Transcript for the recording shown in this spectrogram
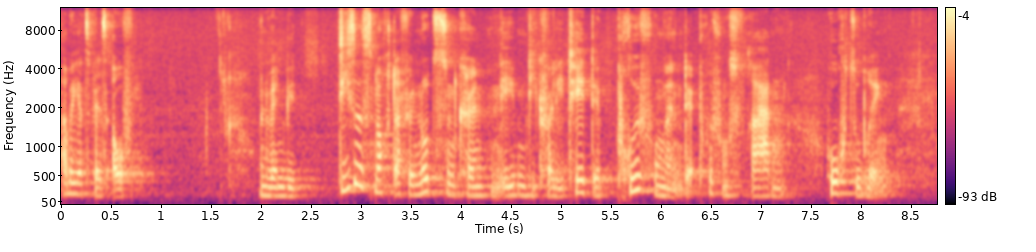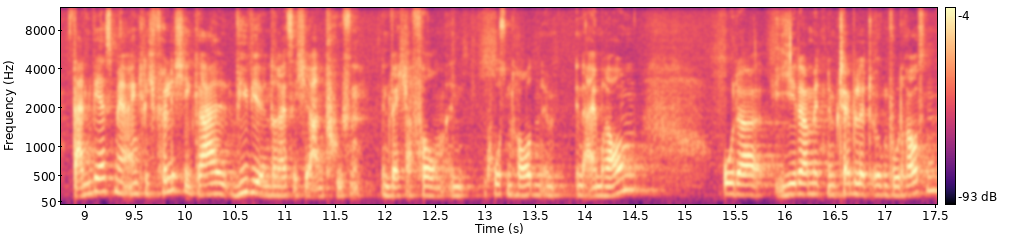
aber jetzt fällt es auf. Und wenn wir dieses noch dafür nutzen könnten, eben die Qualität der Prüfungen, der Prüfungsfragen hochzubringen, dann wäre es mir eigentlich völlig egal, wie wir in 30 Jahren prüfen, in welcher Form, in großen Horden in einem Raum oder jeder mit einem Tablet irgendwo draußen.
